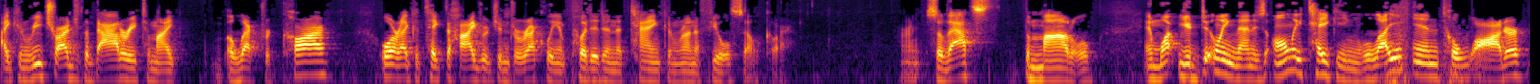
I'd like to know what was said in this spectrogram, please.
I can recharge the battery to my electric car or I could take the hydrogen directly and put it in a tank and run a fuel cell car. All right? So that's the model. And what you're doing then is only taking light into water,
